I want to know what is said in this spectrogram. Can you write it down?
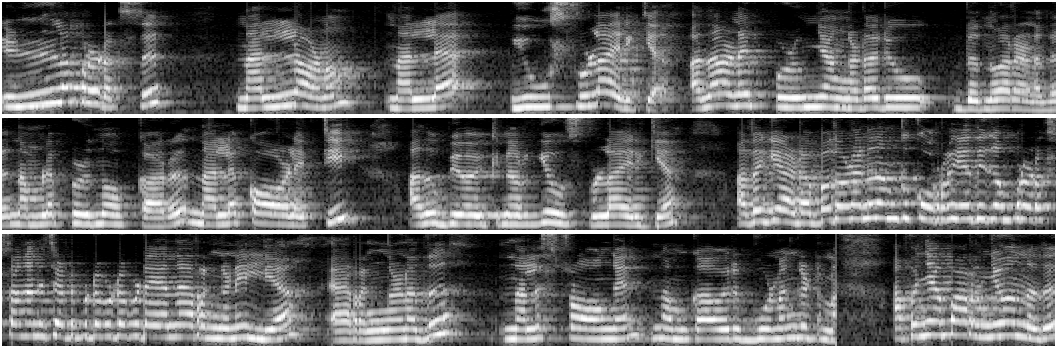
ഉള്ള പ്രൊഡക്ട്സ് നല്ലോണം നല്ല യൂസ്ഫുൾ ആയിരിക്കുക അതാണ് എപ്പോഴും ഞങ്ങളുടെ ഒരു ഇതെന്ന് പറയണത്. നമ്മളെപ്പോഴും നോക്കാറ്. നല്ല ക്വാളിറ്റി അത് ഉപയോഗിക്കുന്നവർക്ക് യൂസ്ഫുൾ ആയിരിക്കുക അതൊക്കെയാണ് അപ്പോൾ നമുക്ക് കുറേ അധികം പ്രൊഡക്ട്സ് അങ്ങനെ ചട്ടപ്പെടപ്പെടപ്പെടാന്ന് ഇറങ്ങണില്ല. ഇറങ്ങണത് നല്ല സ്ട്രോങ് ആൻഡ് നമുക്ക് ആ ഒരു ഗുണം കിട്ടണം. അപ്പം ഞാൻ പറഞ്ഞു വന്നത്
